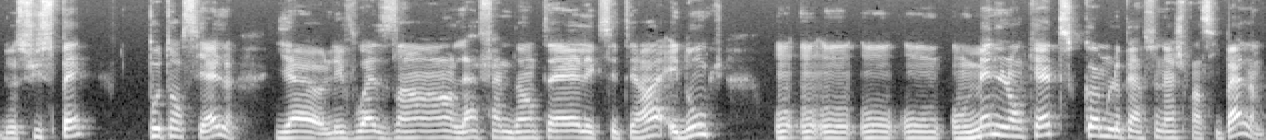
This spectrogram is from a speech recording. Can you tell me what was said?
de suspects potentiels. Il y a les voisins, la femme d'un tel, etc. Et donc, on, on, on, on mène l'enquête comme le personnage principal.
